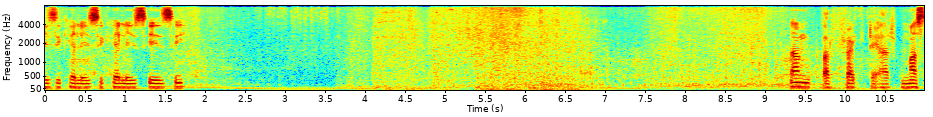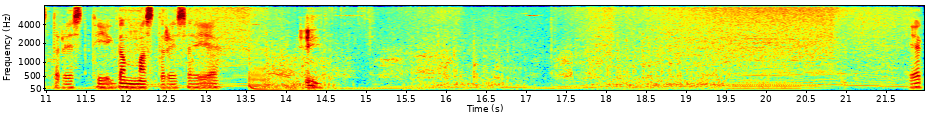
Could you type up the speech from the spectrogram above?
इजी खेल इजी खेल इजी इजी एकदम परफेक्ट यार मस्त रेस थी एकदम मस्त रेस है ये एक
